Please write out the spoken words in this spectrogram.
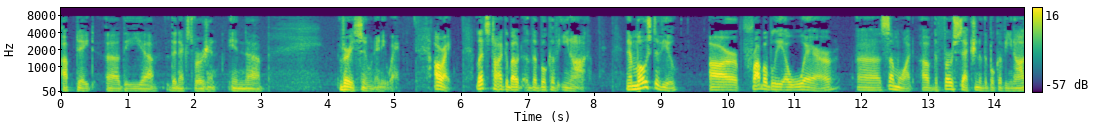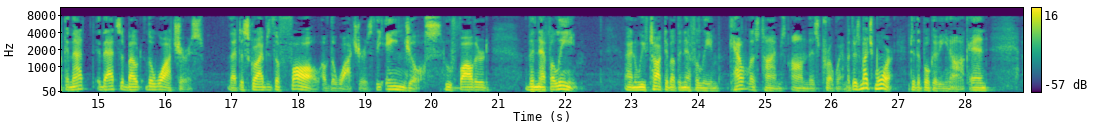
update uh, the uh, the next version in uh, very soon, anyway. All right, let's talk about the Book of Enoch. Now, most of you are probably aware uh, somewhat of the first section of the Book of Enoch, and that that's about the Watchers. That describes the fall of the Watchers, the angels who fathered the Nephilim. And we've talked about the Nephilim countless times on this program. But there's much more to the Book of Enoch. And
